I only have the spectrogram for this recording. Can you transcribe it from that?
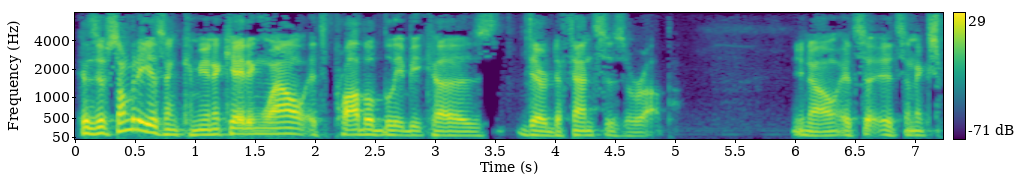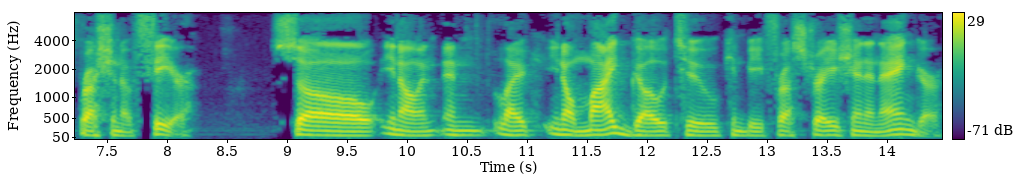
Because if somebody isn't communicating well, it's probably because their defenses are up. You know, it's a, it's an expression of fear. So, you know, and, and like, you know, my go to can be frustration and anger.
